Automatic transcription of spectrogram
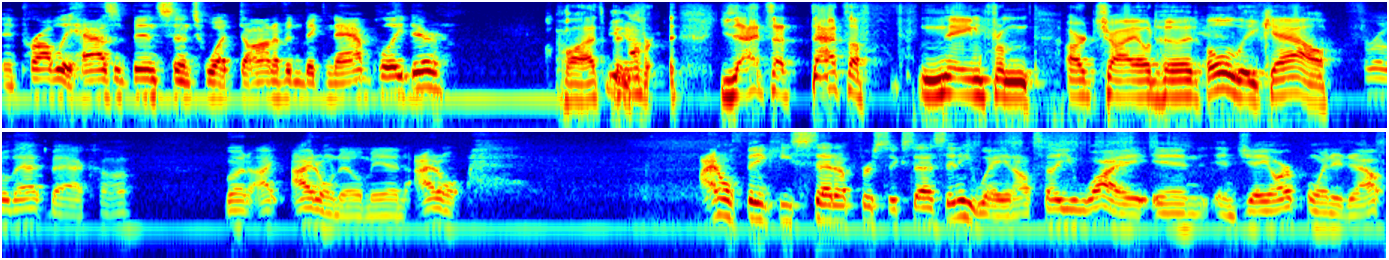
and probably hasn't been since what Donovan McNabb played there. well, that's been Yeah. for, that's a that's a name from our childhood. Holy cow! Throw that back, huh? But I, I don't know, man. I don't. I don't think he's set up for success anyway, and I'll tell you why. And and Jr. pointed out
